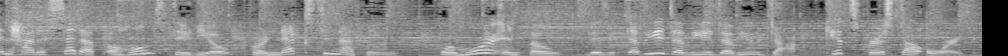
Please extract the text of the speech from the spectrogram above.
and how to set up a home studio for next to nothing. For more info, visit www.kidsfirst.org.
